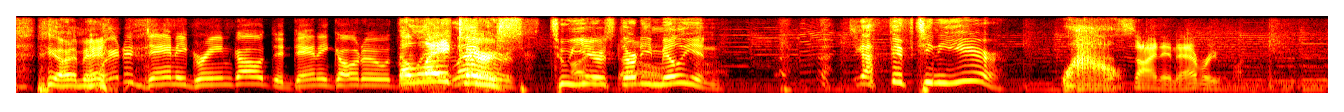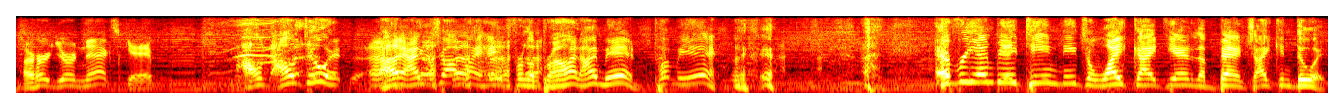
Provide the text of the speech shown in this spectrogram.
You know what I mean? Where did Danny Green go? Did Danny go to The Lakers. Two years, thirty million. You got 15 a year. Wow. Signing everyone. I heard you're next, Gabe. I'll, I'll do it. I, I drop my hate for LeBron. I'm in. Put me in. Every NBA team needs a white guy at the end of the bench. I can do it.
